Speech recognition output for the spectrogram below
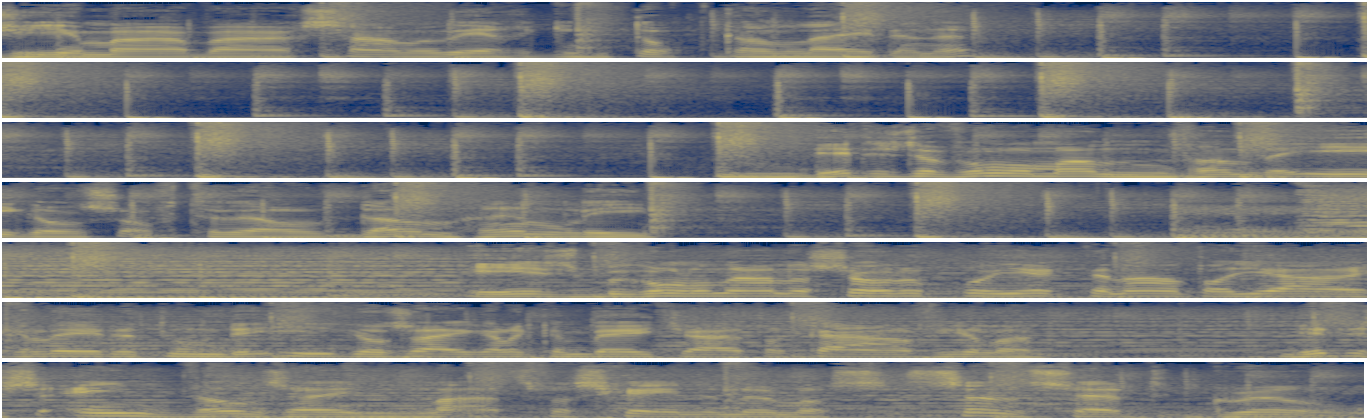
zie je maar waar samenwerking tot kan leiden, hè? Dit is de voorman van de Eagles, oftewel Dan Henley. Is begonnen aan een solo-project een aantal jaren geleden... toen de Eagles eigenlijk een beetje uit elkaar vielen. Dit is een van zijn laatst verschenen nummers, Sunset Grill.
